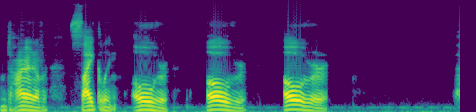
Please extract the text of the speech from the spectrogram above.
I'm tired of cycling over, over, over.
